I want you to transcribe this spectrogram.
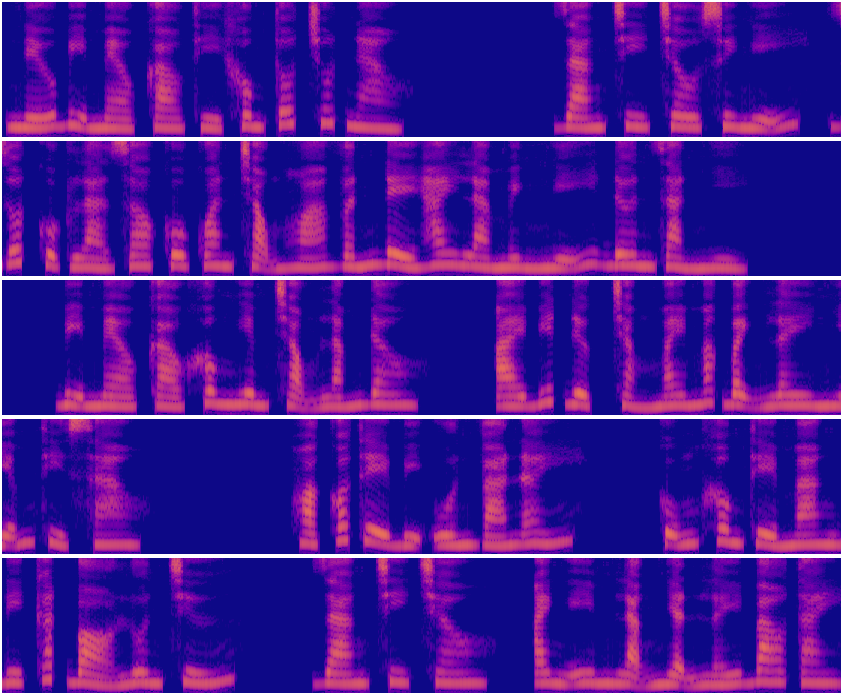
nếu bị mèo cào thì không tốt chút nào. Giang Chi Châu suy nghĩ, rốt cuộc là do cô quan trọng hóa vấn đề hay là mình nghĩ đơn giản nhỉ? Bị mèo cào không nghiêm trọng lắm đâu, ai biết được chẳng may mắc bệnh lây nhiễm thì sao? Hoặc có thể bị uốn ván ấy, cũng không thể mang đi cắt bỏ luôn chứ. Giang Chi Châu, anh im lặng nhận lấy bao tay.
